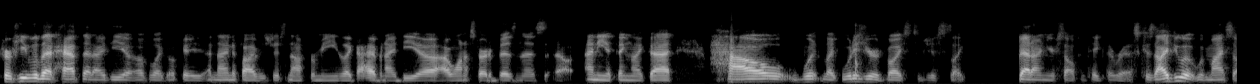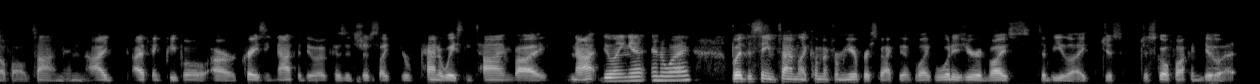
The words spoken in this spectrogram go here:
for people that have that idea of like, okay, a nine to five is just not for me. Like I have an idea, I want to start a business, uh, anything like that. How what like what is your advice to just like bet on yourself and take the risk because I do it with myself all the time and I I think people are crazy not to do it because it's just like you're kind of wasting time by not doing it in a way. But at the same time like coming from your perspective like what is your advice to be like just just go fucking do it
